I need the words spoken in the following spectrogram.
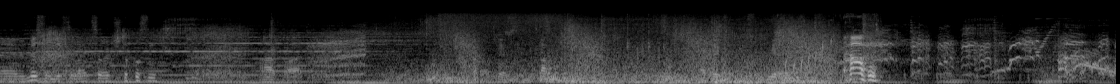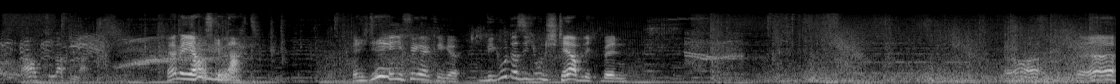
Äh, wir müssen nicht so weit zurückstoßen. Ah, warte. Okay. Au! Auf zu lachen, Mann. Er hat mich ausgelacht. Wenn ich den in die Finger kriege. Wie gut, dass ich unsterblich bin. Äh. Äh.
